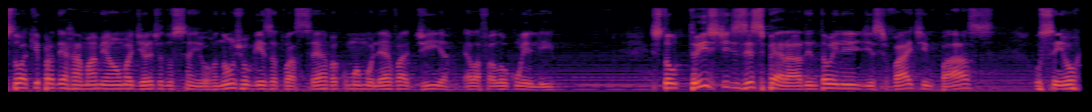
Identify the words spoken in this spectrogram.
Estou aqui para derramar minha alma diante do Senhor. Não julgueis a tua serva como uma mulher vadia, ela falou com Eli. Estou triste e desesperado. Então ele lhe disse: Vai-te em paz, o Senhor,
